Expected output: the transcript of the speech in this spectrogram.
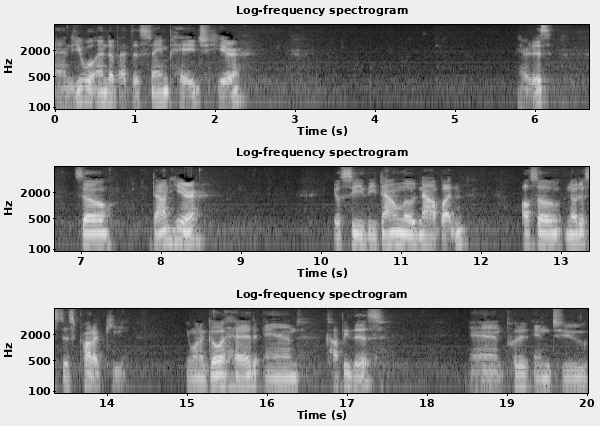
And you will end up at the same page here. Here it is. So down here, you'll see the download now button. Also notice this product key. You want to go ahead and copy this and put it into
